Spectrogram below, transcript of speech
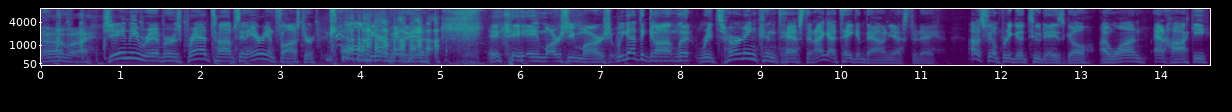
Oh boy. Jamie Rivers, Brad Thompson, Arian Foster, all here with you, aka Marshy Marsh. We got the gauntlet returning contestant. I got taken down yesterday. I was feeling pretty good two days ago. I won at hockey.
